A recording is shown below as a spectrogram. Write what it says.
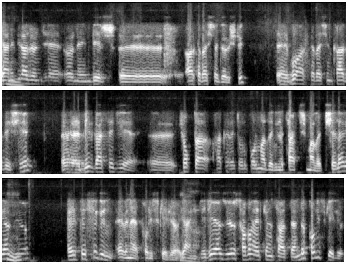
Yani biraz önce örneğin bir e, arkadaşla görüştük. e, bu arkadaşın kardeşi e, bir gazeteciye e, çok da hakaret olup olmadığı bile tartışmalı bir şeyler yazıyor. Ertesi gün evine polis geliyor. Yani Ya. gece yazıyor, sabah erken saatlerinde polis geliyor.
